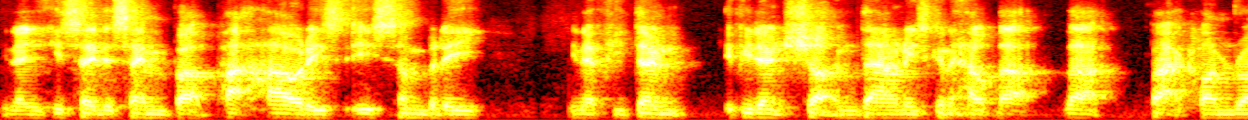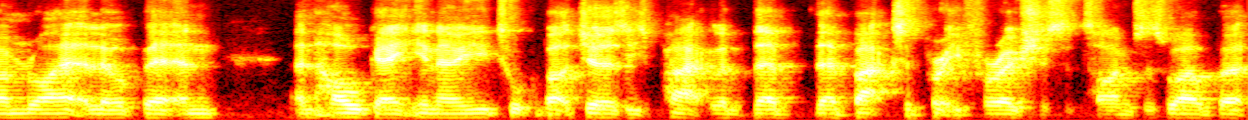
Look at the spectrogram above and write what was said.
you know, you could say the same about Pat Howard. He's, he's somebody. You know, if you don't if you don't shut him down, he's going to help that that backline run right a little bit. And and Holgate, you know, you talk about Jersey's pack, their their backs are pretty ferocious at times as well. But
